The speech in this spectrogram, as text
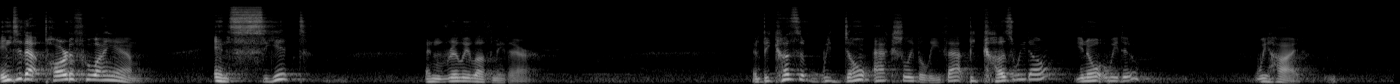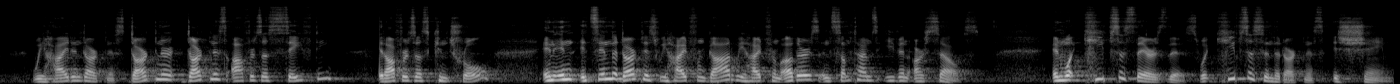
into that part of who I am, and see it and really love me there. And because we don't actually believe that, because we don't, you know what we do? We hide. We hide in darkness. Darkness offers us safety it offers us control. And in, it's in the darkness we hide from God, we hide from others, and sometimes even ourselves. And what keeps us there is this what keeps us in the darkness is shame.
